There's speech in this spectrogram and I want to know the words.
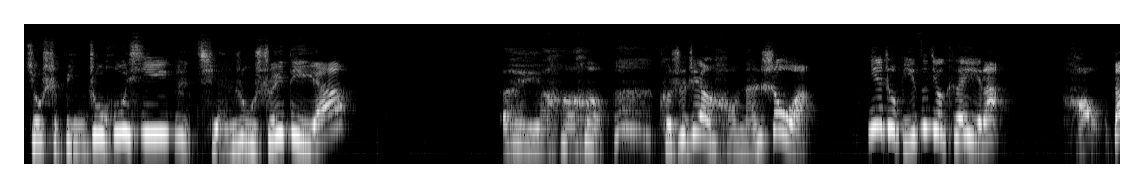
就是屏住呼吸，潜入水底呀！哎呀，可是这样好难受啊！捏住鼻子就可以了。好的，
